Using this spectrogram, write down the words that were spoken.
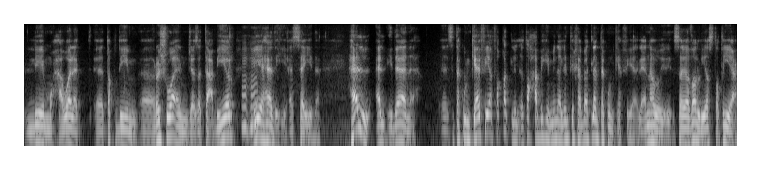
لمحاولة آه، تقديم آه، رشوة إنجاز التعبير لهذه السيدة. هل الإدانة آه، ستكون كافية؟ فقط للإطاحة به من الانتخابات لن تكون كافية لأنه سيظل يستطيع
